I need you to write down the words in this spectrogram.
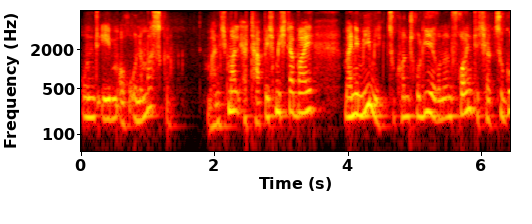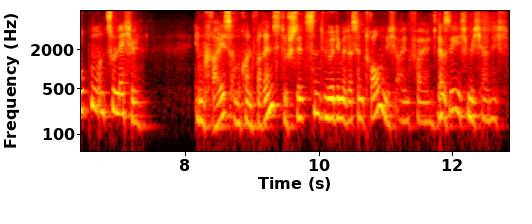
und eben auch ohne Maske. Manchmal ertappe ich mich dabei, meine Mimik zu kontrollieren und freundlicher zu gucken und zu lächeln. Im Kreis am Konferenztisch sitzend würde mir das im Traum nicht einfallen, da sehe ich mich ja nicht.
